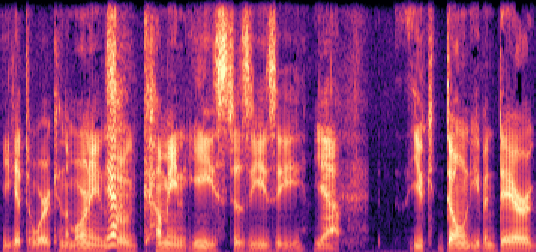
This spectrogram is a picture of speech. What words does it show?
You get to work in the morning, Yeah. so coming east is easy. Yeah. You don't even dare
